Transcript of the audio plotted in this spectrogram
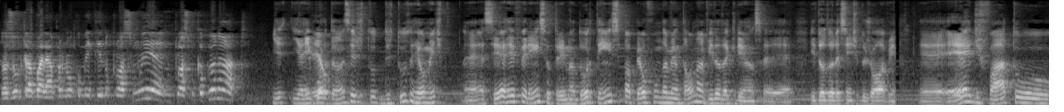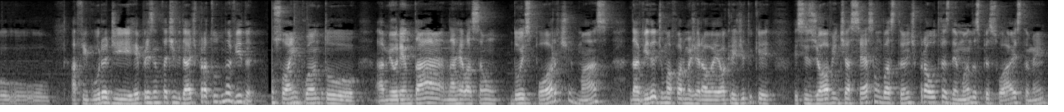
nós vamos trabalhar para não cometer no próximo erro, no próximo campeonato. E, e a importância de, tu, de tudo realmente é ser a referência. O treinador tem esse papel fundamental na vida da criança é, e do adolescente, do jovem. É, é de fato o, a figura de representatividade para tudo na vida. Não só enquanto a me orientar na relação do esporte, mas da vida de uma forma geral. Eu acredito que esses jovens te acessam bastante para outras demandas pessoais também.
